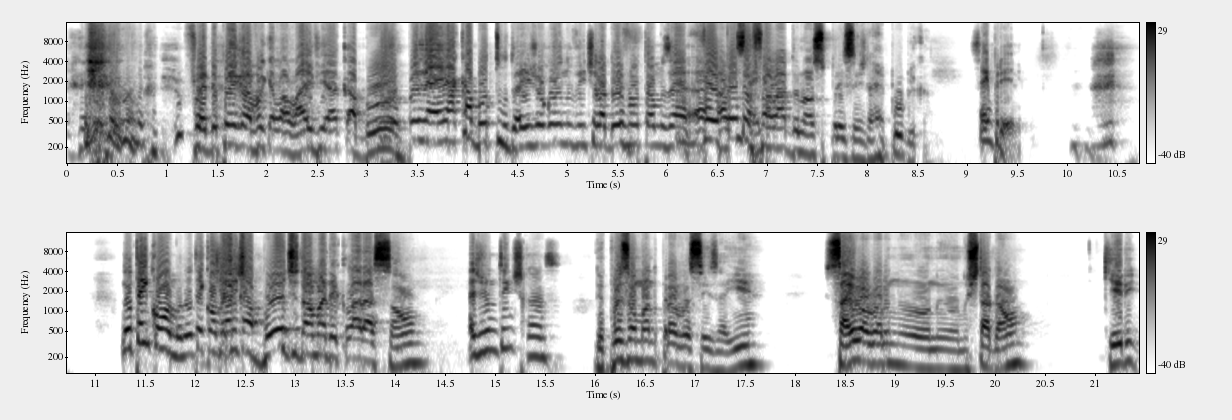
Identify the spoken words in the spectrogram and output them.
Foi depois ele gravou aquela live e acabou. Pois é, aí acabou tudo. Aí jogou no ventilador e voltamos a. a Voltando a sempre. falar do nosso presidente da República, Sempre ele. Não tem como, não tem como. que A gente, acabou de dar uma declaração. a gente não tem descanso. Depois eu mando pra vocês aí. Saiu agora no, no, no Estadão que ele,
